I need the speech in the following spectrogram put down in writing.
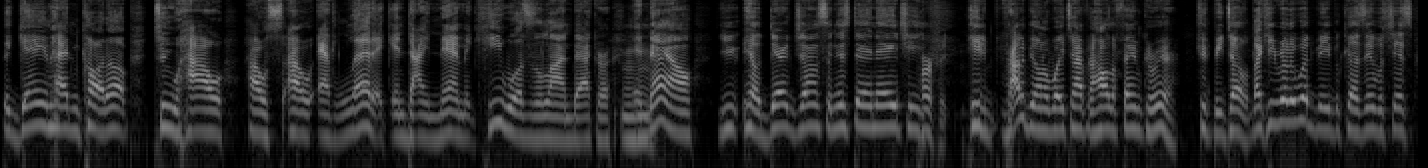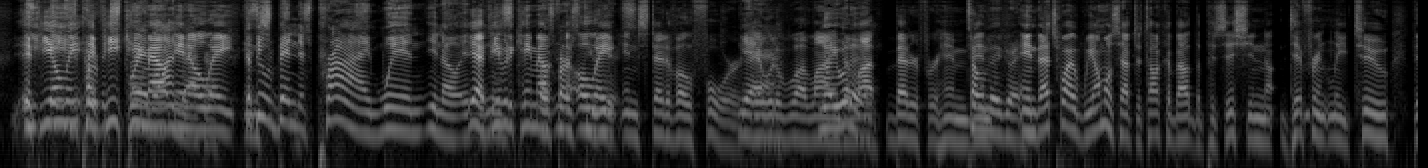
The game hadn't caught up to how how how athletic and dynamic he was as a linebacker, and now. You hell, Derrick Johnson, this day and age, he Mm-hmm. Perfect. He'd probably be on the way to having a Hall of Fame career. Truth be told, like he really would be because it was just If he only- if he came out in 08 because he and- would have been in his prime when you know. Yeah, if he would have came out in first few 08 instead of 04, Yeah. it would have No, uh, lined a lot better for him. Totally than- agree. And that's why we almost have to talk about the position differently to the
